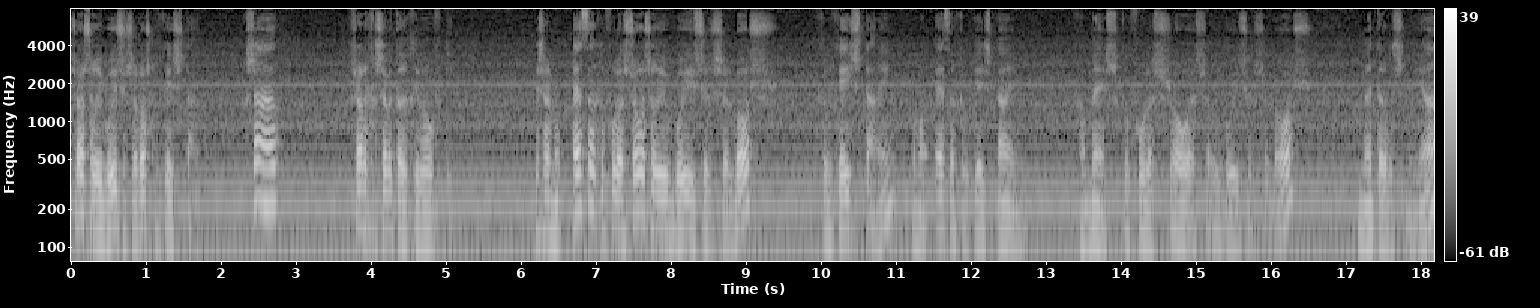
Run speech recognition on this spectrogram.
שורש הריבועי של 3 חלקי 2. עכשיו אפשר לחשב את הרכיב האופקי. יש לנו 10 כפול השורש הריבועי של 3 חלקי 2, כלומר 10 חלקי 2, 5 כפול השורש הריבועי של 3 מטר לשנייה.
